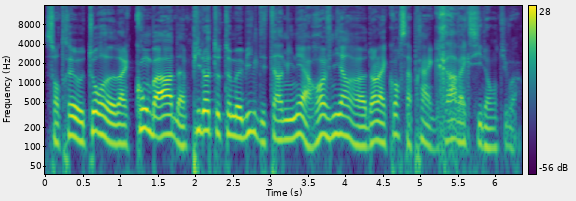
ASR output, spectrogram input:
centré autour d'un combat d'un pilote automobile déterminé à revenir euh, dans la course après un grave accident, tu vois.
